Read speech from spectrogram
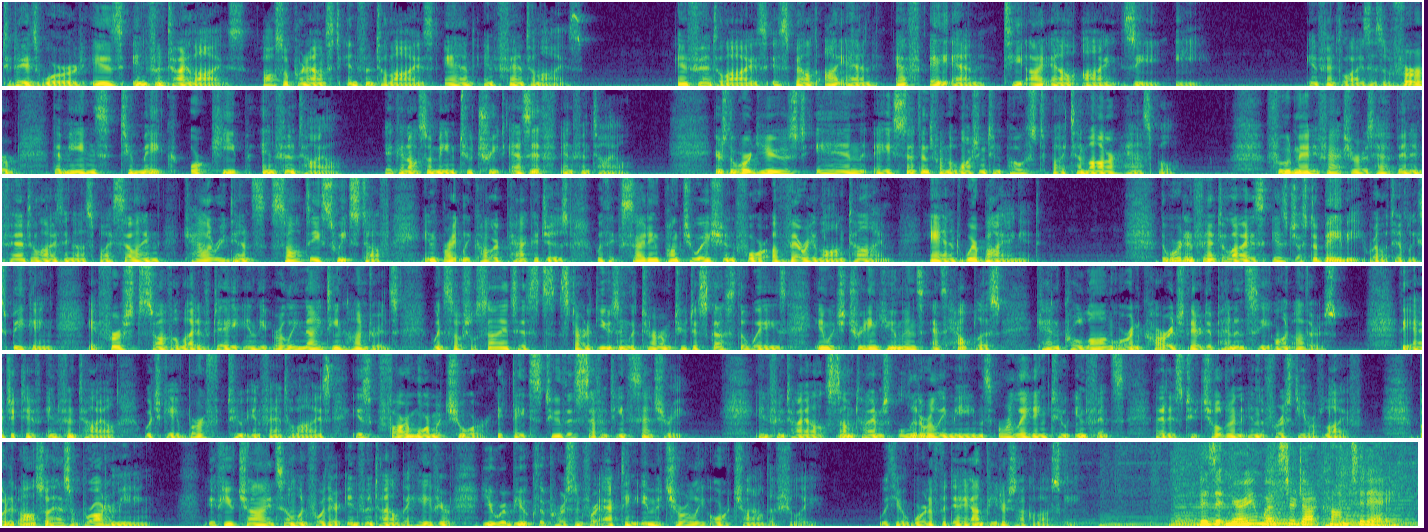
Today's word is infantilize, also pronounced infantilize and infantilize. Infantilize is spelled I N F A N T I L I Z E. Infantilize is a verb that means to make or keep infantile. It can also mean to treat as if infantile. Here's the word used in a sentence from the Washington Post by Tamar Haspel. Food manufacturers have been infantilizing us by selling calorie dense, salty, sweet stuff in brightly colored packages with exciting punctuation for a very long time, and we're buying it. The word infantilize is just a baby, relatively speaking. It first saw the light of day in the early 1900s when social scientists started using the term to discuss the ways in which treating humans as helpless can prolong or encourage their dependency on others. The adjective infantile, which gave birth to infantilize, is far more mature. It dates to the 17th century. Infantile sometimes literally means relating to infants, that is, to children in the first year of life. But it also has a broader meaning. If you chide someone for their infantile behavior, you rebuke the person for acting immaturely or childishly. With your word of the day, I'm Peter Sokolowski. Visit Merriam-Webster.com today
